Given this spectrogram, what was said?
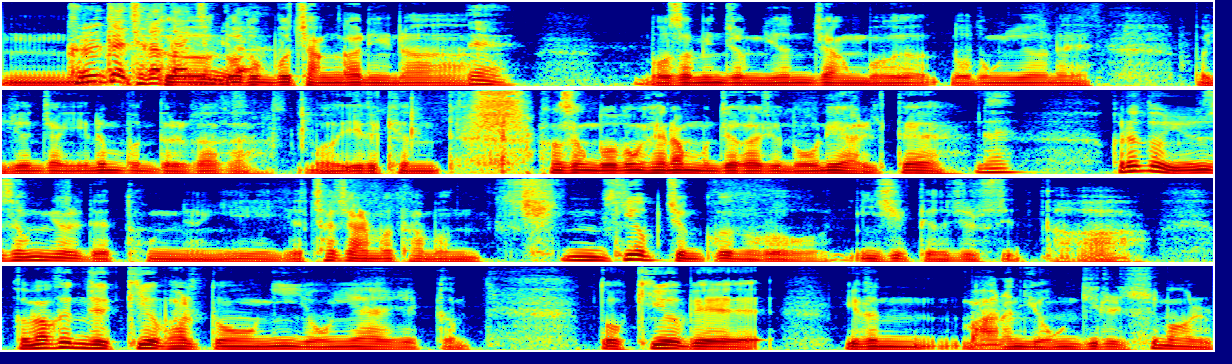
음, 그러니까 제가 그 따집니다. 노동부 장관이나 네. 노사민정위원장 뭐 노동위원회 뭐 위원장 이런 분들과 뭐 이렇게 항상 노동 해남 문제 가지고 논의할 때 네. 그래도 윤석열 대통령이 여차 잘못하면 친기업 정권으로 인식되어질 수 있다. 그만큼 이제 기업 활동이 용이하게끔 또 기업에 이런 많은 용기를 희망을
